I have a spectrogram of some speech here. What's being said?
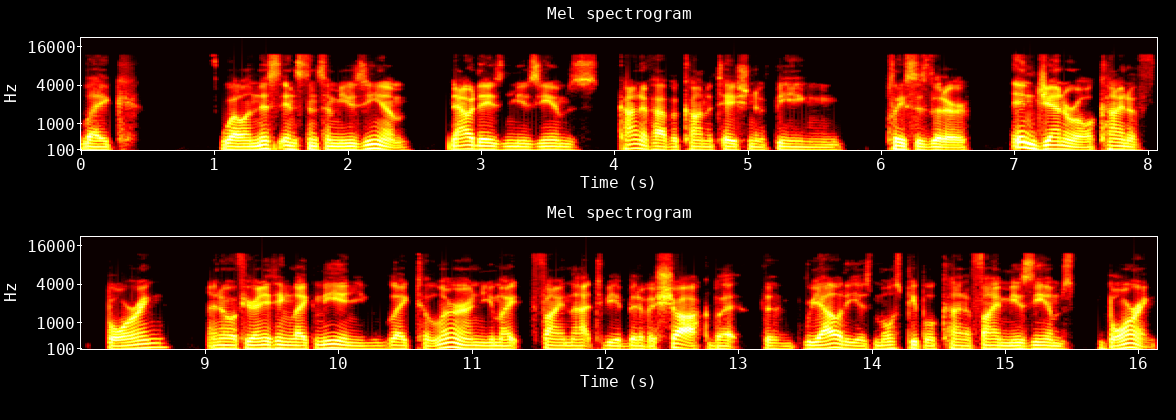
like, well, in this instance, a museum. Nowadays, museums kind of have a connotation of being places that are, in general, kind of boring. I know if you're anything like me and you like to learn, you might find that to be a bit of a shock. But the reality is, most people kind of find museums boring.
